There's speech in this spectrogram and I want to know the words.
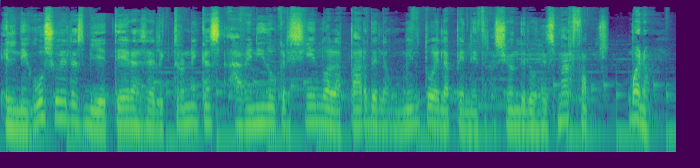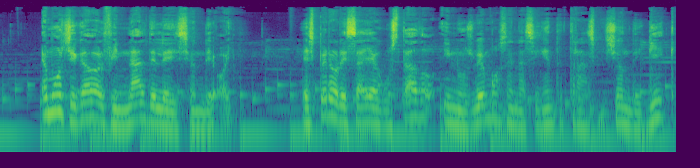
El negocio de las billeteras electrónicas ha venido creciendo a la par del aumento de la penetración de los smartphones. Bueno, hemos llegado al final de la edición de hoy. Espero les haya gustado y nos vemos en la siguiente transmisión de Geek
